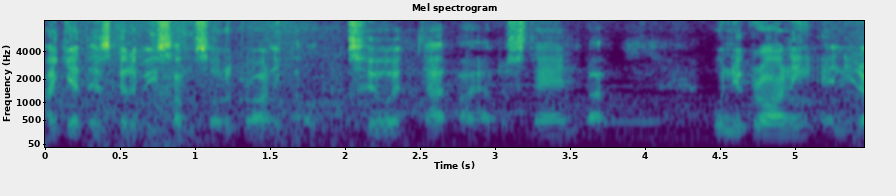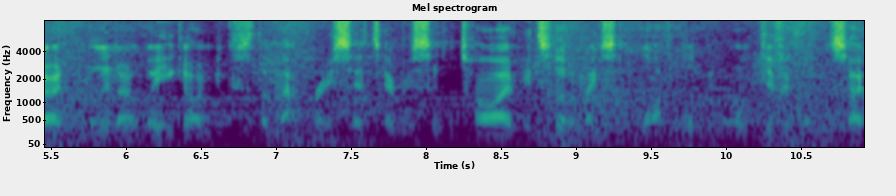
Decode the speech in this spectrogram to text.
I get there's going to be some sort of grinding element to it, that I understand, but when you're grinding and you don't really know where you're going because the map resets every single time, it sort of makes life a little bit more difficult. So,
